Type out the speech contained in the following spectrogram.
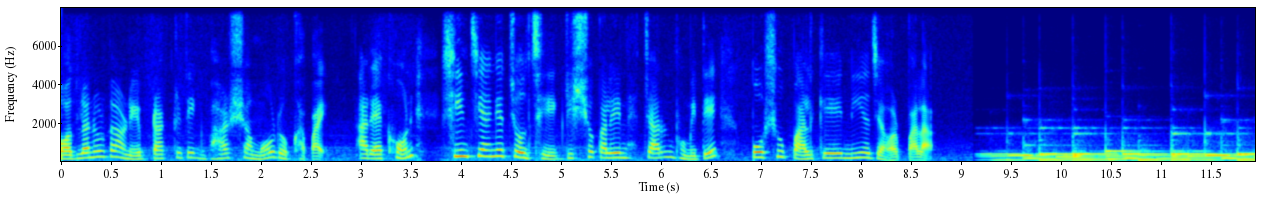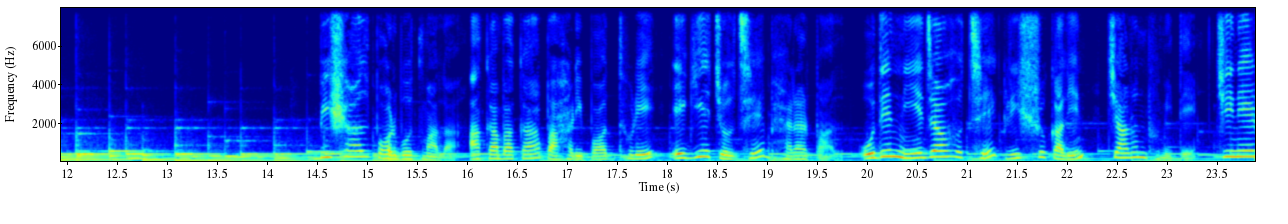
বদলানোর কারণে প্রাকৃতিক ভারসাম্য রক্ষা পায়। আর এখন সিনচিয়াংয়ে চলছে গ্রীষ্মকালীন চারণভূমিতে পশুপালকে নিয়ে যাওয়ার পালা। বিশাল পর্বতমালা, আঁকাবাঁকা পাহাড়ি পথ ধরে এগিয়ে চলছে ভেড়ার পাল। ওদের নিয়ে যাওয়া হচ্ছে গ্রীষ্মকালীন চারণভূমিতে। চীনের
